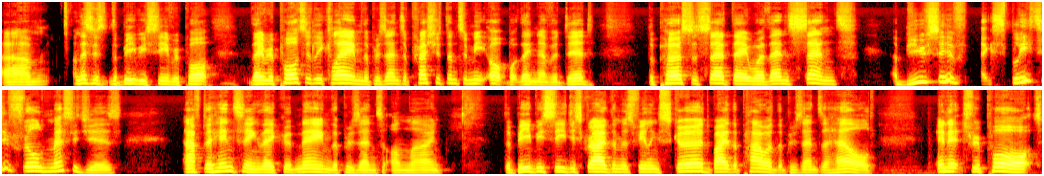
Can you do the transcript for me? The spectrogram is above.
Um, and this is the BBC report. They reportedly claim the presenter pressured them to meet up, but they never did. The person said they were then sent abusive, expletive filled messages after hinting they could name the presenter online. The BBC described them as feeling scared by the power the presenter held. In its report,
